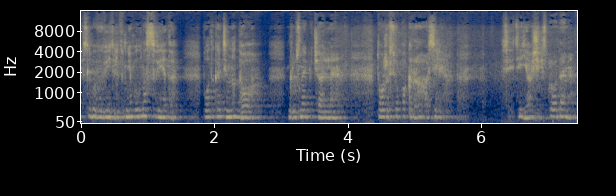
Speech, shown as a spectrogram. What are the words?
Если бы вы видели, тут не было на света. Была такая темнота, грустная, печальная. Тоже все покрасили. Все эти ящики с проводами.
